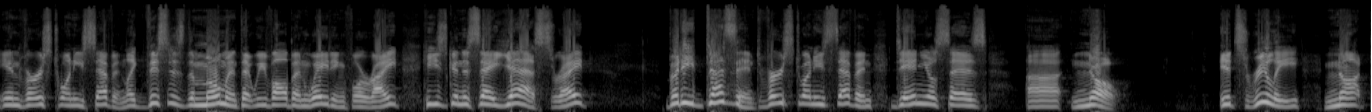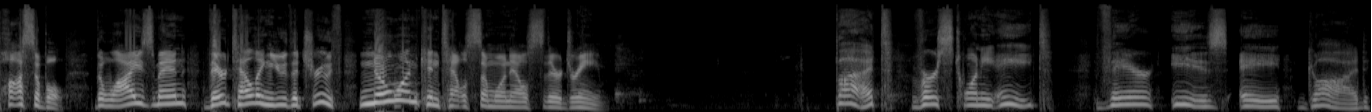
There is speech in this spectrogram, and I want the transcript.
in verse 27, like this is the moment that we've all been waiting for, right? He's going to say yes, right? But he doesn't. Verse 27, Daniel says, uh, no, it's really not possible. The wise men, they're telling you the truth. No one can tell someone else their dream. But, verse 28, there is a God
